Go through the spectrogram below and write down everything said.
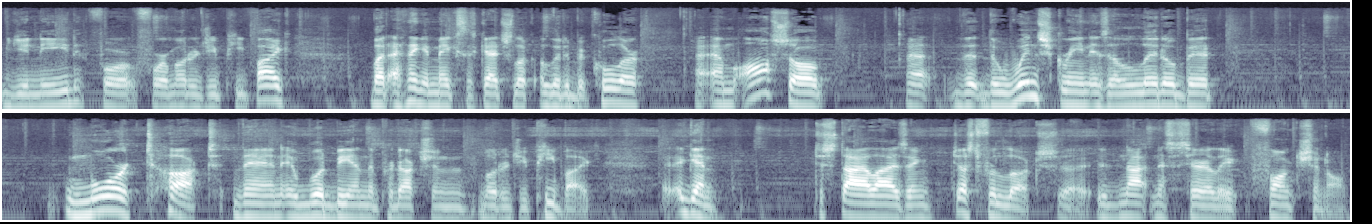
you need for, for a MotoGP bike, but I think it makes the sketch look a little bit cooler. I'm also, uh, the, the windscreen is a little bit more tucked than it would be on the production MotoGP bike. Again, just stylizing, just for looks, uh, not necessarily functional.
